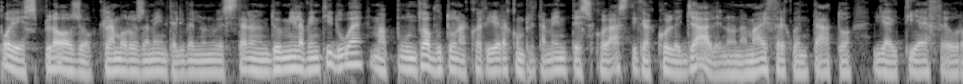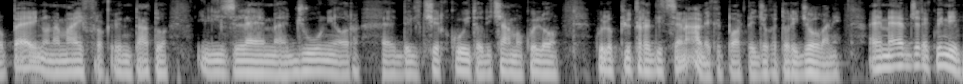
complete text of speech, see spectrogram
Poi è esploso clamorosamente a livello universitario nel 2022, ma appunto ha avuto una carriera completamente scolastica collegiale, non ha mai frequentato gli ITF europei, non ha mai frequentato gli slam junior eh, del circuito, diciamo, quello, quello, più tradizionale che porta i giocatori giovani a emergere, quindi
